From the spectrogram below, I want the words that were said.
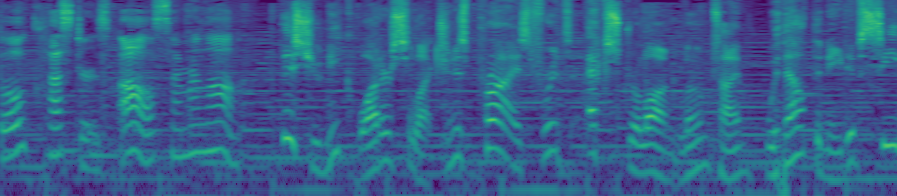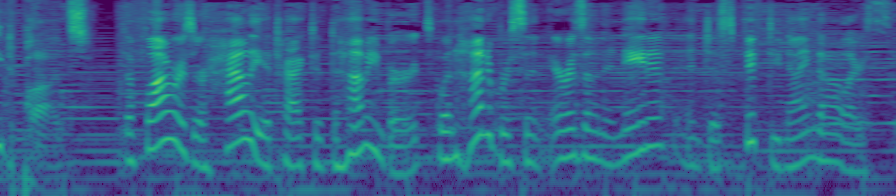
bold clusters all summer long. This unique water selection is prized for its extra long bloom time without the need of seed pods. The flowers are highly attractive to hummingbirds, 100% Arizona native, and just $59.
